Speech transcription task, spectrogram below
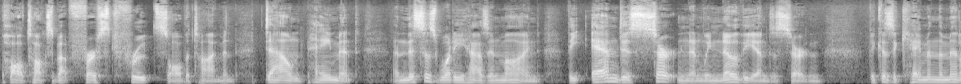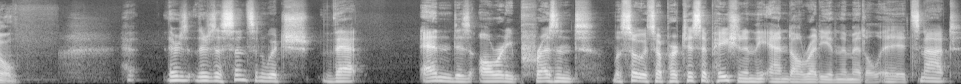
Paul talks about first fruits all the time and down payment. And this is what he has in mind. The end is certain, and we know the end is certain because it came in the middle. There's there's a sense in which that end is already present. So it's a participation in the end already in the middle. It's not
